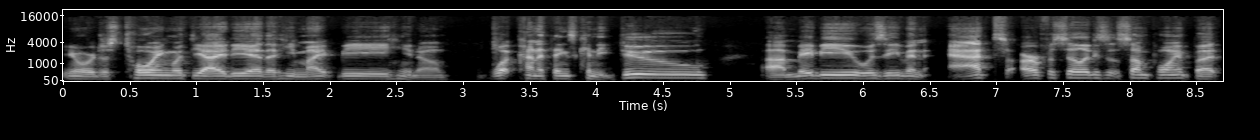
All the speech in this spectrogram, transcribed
you know, we're just toying with the idea that he might be, you know, what kind of things can he do? Uh, maybe he was even at our facilities at some point, but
